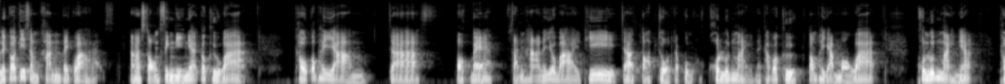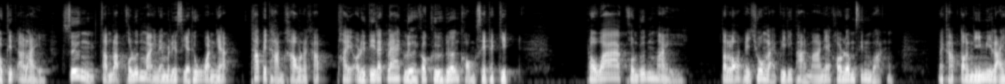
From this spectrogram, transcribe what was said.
และก็ที่สำคัญไปกว่าอสองสิ่งนี้เนี่ยก็คือว่าเขาก็พยายามจะออกแบบสรรหานโยบายที่จะตอบโจทย์กับกลุ่มคนรุ่นใหม่นะครับ ก็คือต้องพยายามมองว่าคนรุ่นใหม่เนี่ยเขาคิดอะไร ซึ่งสำหรับคนรุ่นใหม่ในมาเลเซียทุกวันเนี้ถ้าไปถามเขานะครับ priority แรก ๆ เลยก็คือเรื่องของเศรษฐกิจ เพราะว่าคนรุ่นใหม่ตลอดในช่วงหลายปีที่ผ่านมาเนี่ยเขาเริ่มสิ้นหวังนะครับ ตอนนี้มีหลาย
